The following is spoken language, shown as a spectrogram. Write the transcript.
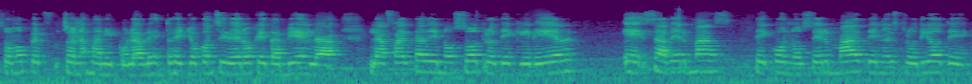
Somos personas manipulables. Entonces yo considero que también la, la falta de nosotros de querer eh, saber más, de conocer más de nuestro Dios, de,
